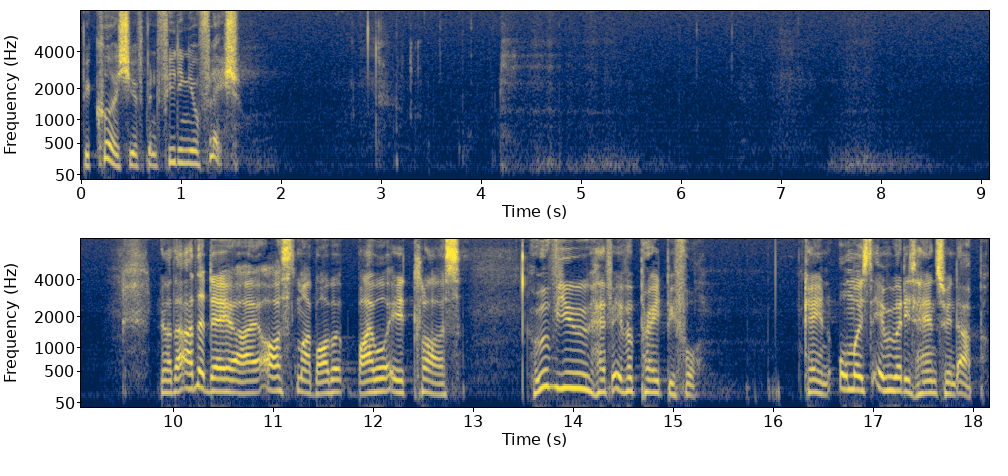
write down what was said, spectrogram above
because you've been feeding your flesh. Now, the other day, I asked my Bible, Ed class, who of you have ever prayed before? Okay, and almost everybody's hands went up.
